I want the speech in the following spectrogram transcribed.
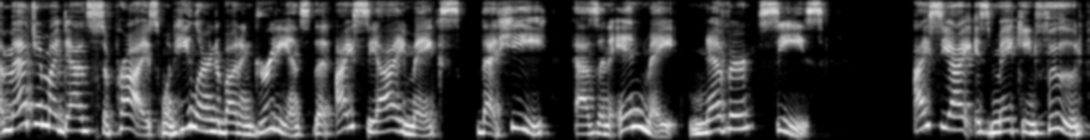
Imagine my dad's surprise when he learned about ingredients that ICI makes that he, as an inmate, never sees. ICI is making food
